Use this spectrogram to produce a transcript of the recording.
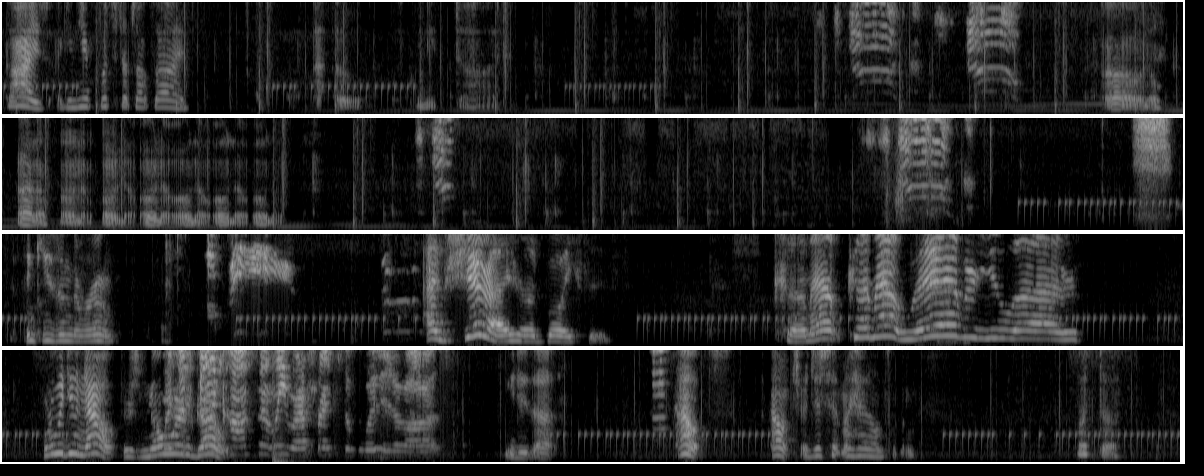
Guys, I can hear footsteps outside. Oh no. Oh no. Oh no. Oh no. Oh no. Oh no. Oh no. Oh no. Shh. I think he's in the room. I'm sure I heard voices. Come out, come out, wherever you are. What do we do now? There's nowhere We're to just go. gonna constantly reference the Wizard of Oz. You do that. Ouch. Ouch. I just hit my head on something. What the?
